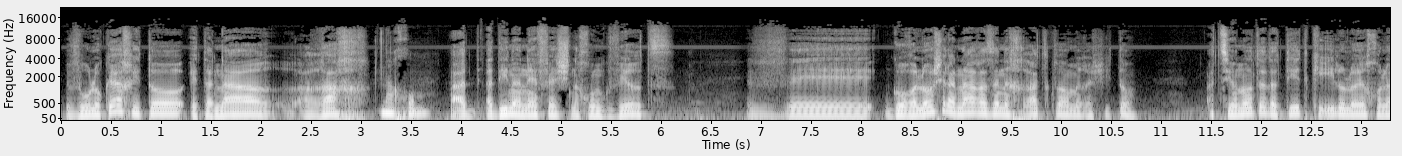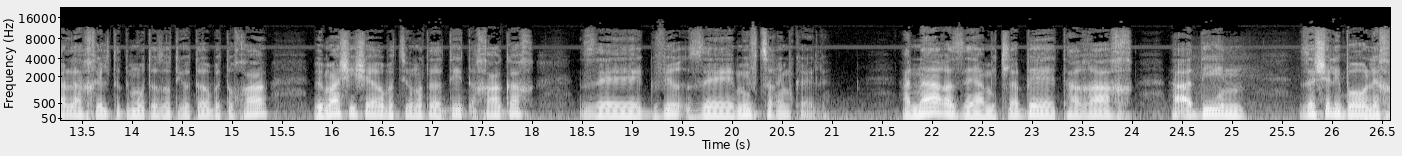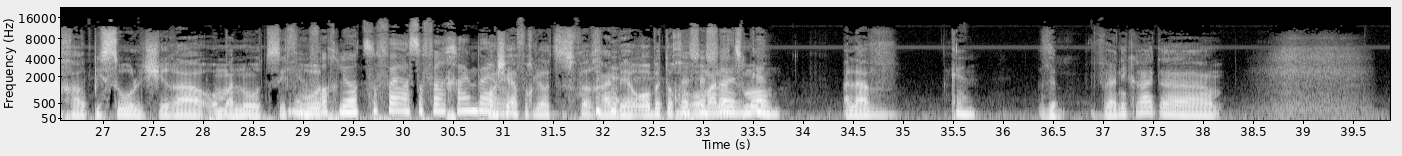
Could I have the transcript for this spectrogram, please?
והוא לוקח איתו את הנער הרך, נחום, עדין הנפש, נחום גבירץ, וגורלו של הנער הזה נחרץ כבר מראשיתו. הציונות הדתית כאילו לא יכולה להכיל את הדמות הזאת יותר בתוכה, ומה שיישאר בציונות הדתית אחר כך זה, גביר, זה מבצרים כאלה. הנער הזה, המתלבט, הרך, העדין, זה שליבו הולך אחר פיסול, שירה, אומנות, ספרות. יהפוך להיות סופר, הסופר חיים באר. או שיהפוך להיות סופר חיים באר, או בתוך הרומן ששואל, עצמו, כן. עליו. כן. זה, ואני אקרא את ה...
